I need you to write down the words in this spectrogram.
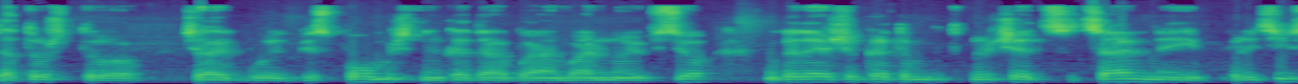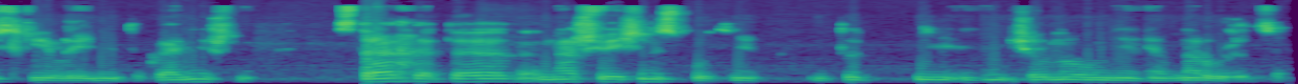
за то, что человек будет беспомощным, когда больной и все. Но когда еще к этому подключаются социальные и политические явления, то, конечно, страх – это наш вечный спутник тут ничего нового не обнаружится.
